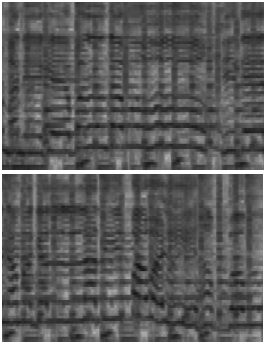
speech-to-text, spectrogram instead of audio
ಮನೆಗೆ ಬಂದವು. ಇದೇ ನಮಗೆಲ್ಲ ದೀಪಾವಳಿ ಹಬ್ಬವು.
